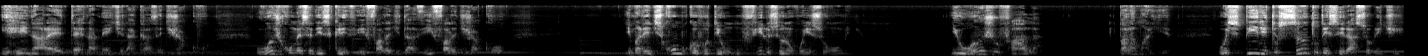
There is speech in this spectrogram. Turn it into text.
e reinará eternamente na casa de Jacó. O anjo começa a descrever, fala de Davi, fala de Jacó. E Maria diz: Como que eu vou ter um filho se eu não conheço o homem? E o anjo fala para Maria: O Espírito Santo descerá sobre ti.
